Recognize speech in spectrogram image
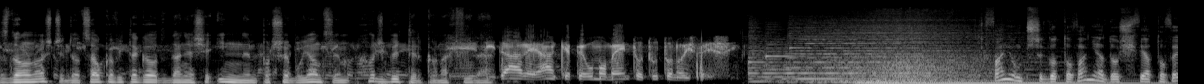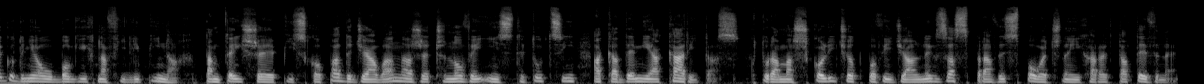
zdolność do całkowitego oddania się innym, potrzebującym, choćby tylko na chwilę. Trwają przygotowania do Światowego Dnia Ubogich na Filipinach. Tamtejszy episkopat działa na rzecz nowej instytucji Akademia Caritas, która ma szkolić odpowiedzialnych za sprawy społeczne i charytatywne.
